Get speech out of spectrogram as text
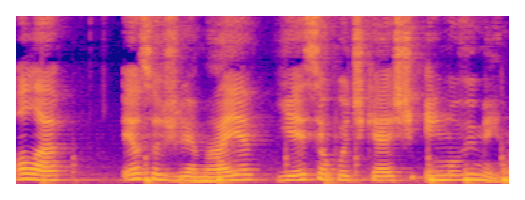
Olá, eu sou Julia Maia e esse é o podcast Em Movimento.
